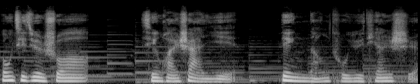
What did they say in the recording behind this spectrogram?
宫崎骏说：“心怀善意，定能图遇天使。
